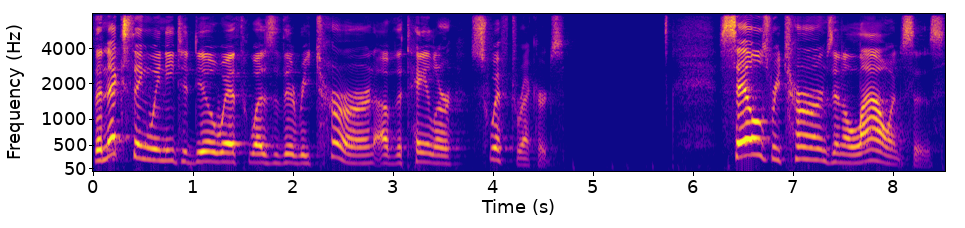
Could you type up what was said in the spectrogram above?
The next thing we need to deal with was the return of the Taylor Swift records. Sales returns and allowances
